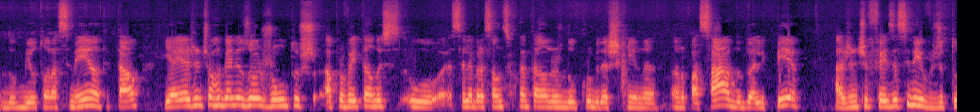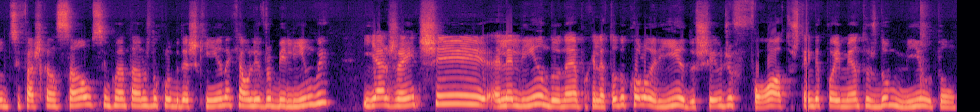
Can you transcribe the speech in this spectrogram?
do, Milton Nascimento e tal. E aí a gente organizou juntos, aproveitando o, a celebração de 50 anos do Clube da Esquina ano passado, do LP, a gente fez esse livro, De Tudo Se Faz Canção, 50 anos do Clube da Esquina, que é um livro bilíngue, e a gente, ele é lindo, né? Porque ele é todo colorido, cheio de fotos, tem depoimentos do Milton,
